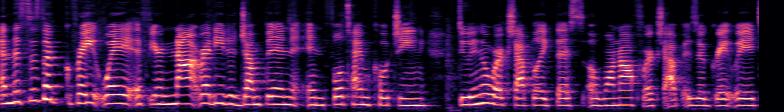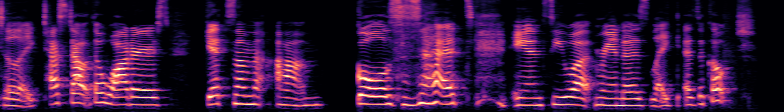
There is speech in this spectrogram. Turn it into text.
And this is a great way if you're not ready to jump in in full-time coaching, doing a workshop like this, a one-off workshop is a great way to like test out the waters, get some um, goals set and see what Miranda is like as a coach.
